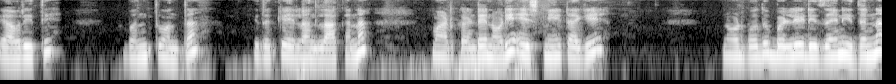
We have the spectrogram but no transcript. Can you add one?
ಯಾವ ರೀತಿ ಬಂತು ಅಂತ. ಇದಕ್ಕೆ ಇಲ್ಲೊಂದು ಲಾಕನ್ನು ಮಾಡ್ಕೊಂಡೆ ನೋಡಿ. ಎಷ್ಟು ನೀಟಾಗಿ ನೋಡ್ಬೋದು. ಬಳ್ಳಿ ಡಿಸೈನ್ ಇದನ್ನು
